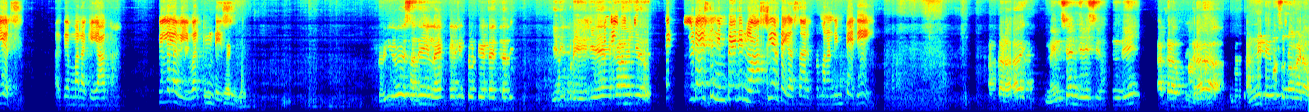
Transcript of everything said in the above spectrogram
ఇయర్స్. అదే మనకి పిల్లలవి వర్కింగ్ డేస్. ప్రీవియస్ అది నైన్టీన్ ట్వంటీ ఎయిట్ అవుతుంది. ఇది ఇప్పుడు ఇది ఏ ఎకనామిక్ ఇయర్ టూ డేస్ నింపేది లాస్ట్ ఇయర్ కదా సార్ ఇప్పుడు మనం నింపేది. అక్కడ మెన్షన్ చేసింది అక్కడ ఇక్కడ అన్ని టేబుల్స్ ఉన్నాయి మేడం.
